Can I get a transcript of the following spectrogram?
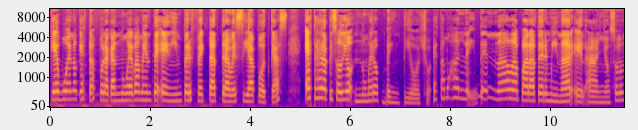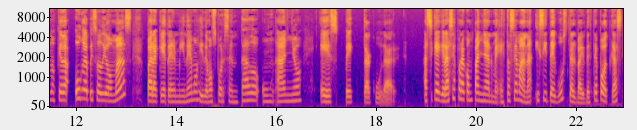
qué bueno que estás por acá nuevamente en Imperfecta Travesía Podcast. Este es el episodio número 28. Estamos a ley de nada para terminar el año. Solo nos queda un episodio más para que terminemos y demos por sentado un año espectacular. Así que gracias por acompañarme esta semana y si te gusta el vibe de este podcast,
